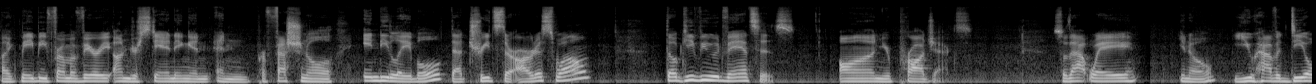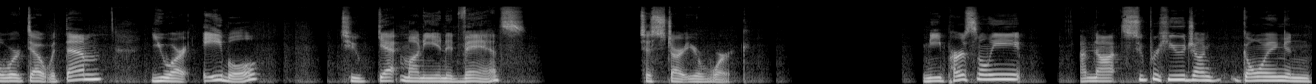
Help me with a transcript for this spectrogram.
like maybe from a very understanding and, and professional indie label that treats their artists well, they'll give you advances on your projects. So that way, you know, you have a deal worked out with them, you are able to get money in advance to start your work. Me personally, I'm not super huge on going and,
